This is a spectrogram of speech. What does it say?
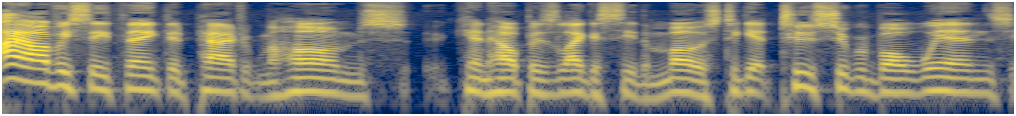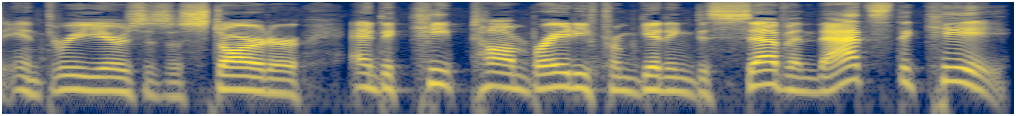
I obviously think that Patrick Mahomes can help his legacy the most to get two Super Bowl wins in three years as a starter and to keep Tom Brady from getting to seven. That's the key.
